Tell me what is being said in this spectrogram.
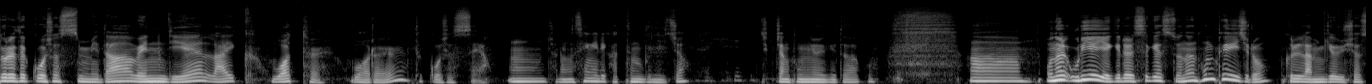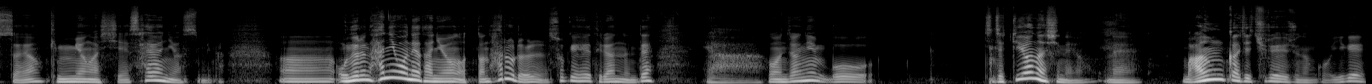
노래 듣고 오셨습니다. 웬디의 Like Water, Water 듣고 오셨어요. 음, 저랑 생일이 같은 분이죠. 직장 동료이기도 하고. 어, 오늘 우리의 얘기를 쓰겠소는 홈페이지로 글 남겨주셨어요. 김명아 씨의 사연이었습니다. 어, 오늘은 한의원에 다녀온 어떤 하루를 소개해 드렸는데, 야, 그 원장님 뭐 진짜 뛰어나시네요. 네, 마음까지 치료해 주는 거 이게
